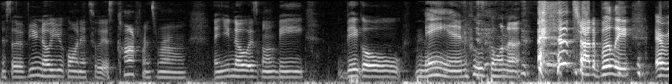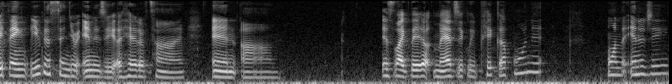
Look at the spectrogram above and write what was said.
And so, if you know you're going into this conference room and you know it's going to be big old man who's gonna try to bully everything, you can send your energy ahead of time, and um, it's like they magically pick up on it, on the energy,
